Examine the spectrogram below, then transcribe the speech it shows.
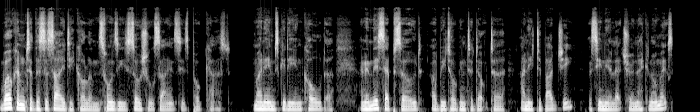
Welcome to the Society column, Swansea's social sciences podcast. My name's Gideon Calder, and in this episode, I'll be talking to Dr. Annie Tubadji, a senior lecturer in economics.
